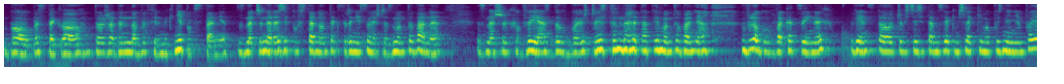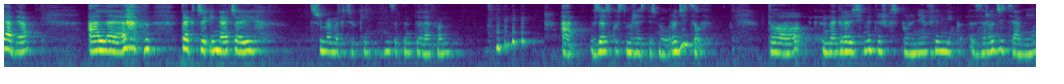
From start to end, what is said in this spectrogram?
bo bez tego to żaden nowy filmik nie powstanie. To znaczy na razie powstaną te, które nie są jeszcze zmontowane z naszych wyjazdów, bo jeszcze jestem na etapie montowania vlogów wakacyjnych, więc to oczywiście się tam z jakimś lekkim opóźnieniem pojawia, ale tak czy inaczej trzymamy kciuki za ten telefon. A, w związku z tym, że jesteśmy u rodziców, to nagraliśmy też wspólnie filmik z rodzicami.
